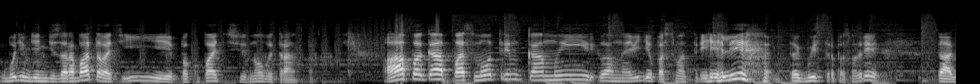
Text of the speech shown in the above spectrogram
будем деньги зарабатывать и покупать новый транспорт. А пока посмотрим-ка мы рекламное видео посмотрели. так быстро посмотрели. Так,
